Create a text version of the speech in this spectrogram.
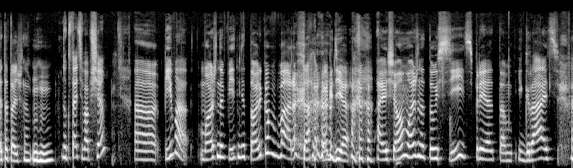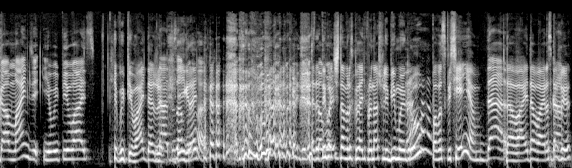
Это точно. Ну, кстати, вообще, э, пиво можно пить не только в барах. Так, а где? А еще можно тусить при этом, играть в команде и выпивать и выпивать даже, Да, ты забыла? и играть. А ты забыла, Это ты хочешь нам рассказать про нашу любимую Да. игру по воскресеньям? Да. Давай, давай, расскажи.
